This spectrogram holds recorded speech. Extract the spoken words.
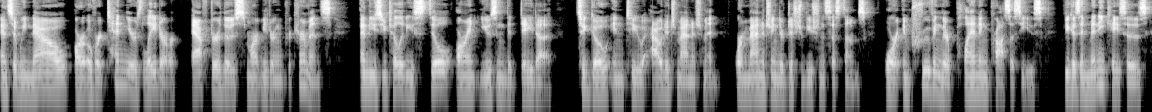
And so we now are over 10 years later after those smart metering procurements, and these utilities still aren't using the data to go into outage management or managing their distribution systems or improving their planning processes. Because in many cases,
